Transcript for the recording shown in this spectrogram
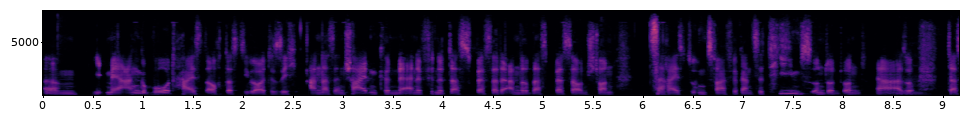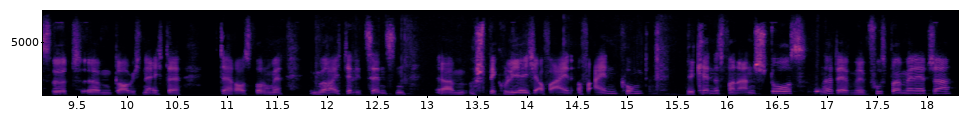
Ähm, mehr Angebot heißt auch, dass die Leute sich anders entscheiden können. Der eine findet das besser, der andere das besser und schon zerreißt du im Zweifel ganze Teams und und und. Ja, also mhm. das wird, ähm, glaube ich, eine echte der Herausforderung wäre. Im Bereich der Lizenzen ähm, spekuliere ich auf, ein, auf einen Punkt. Wir kennen es von Anstoß, ne, der mit dem Fußballmanager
